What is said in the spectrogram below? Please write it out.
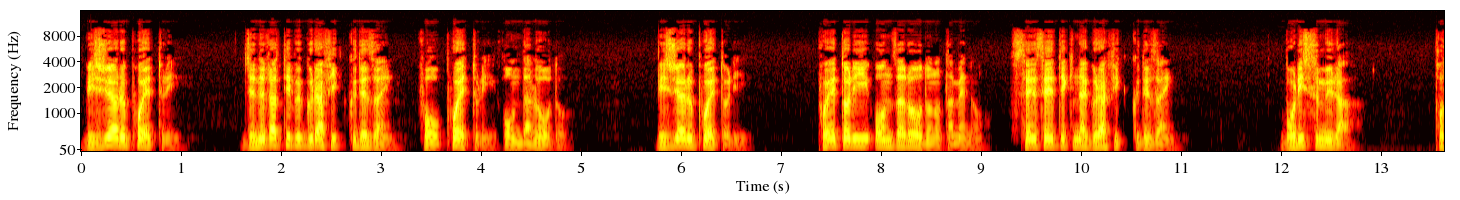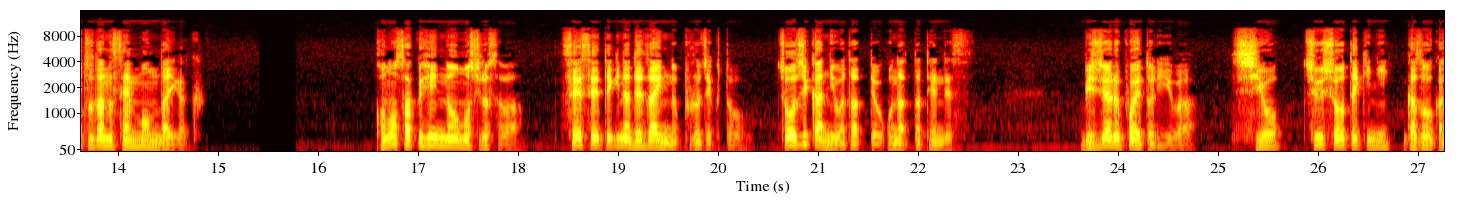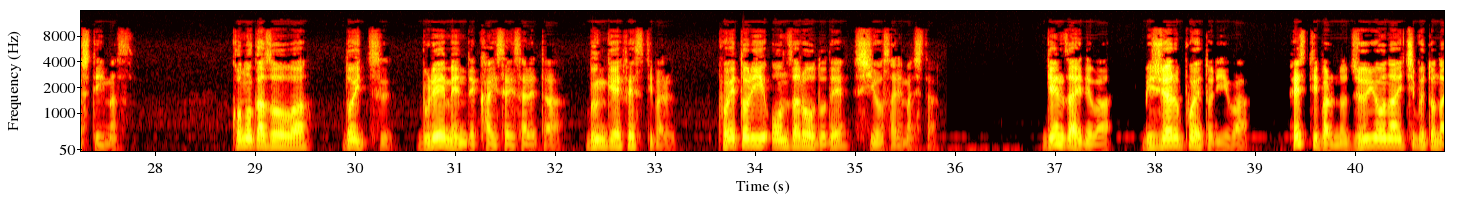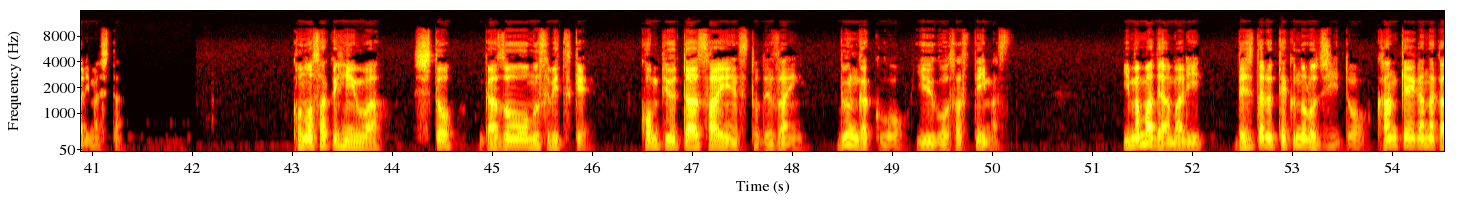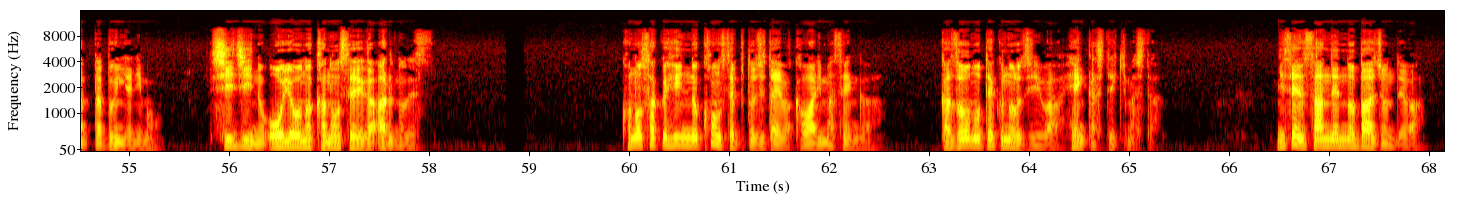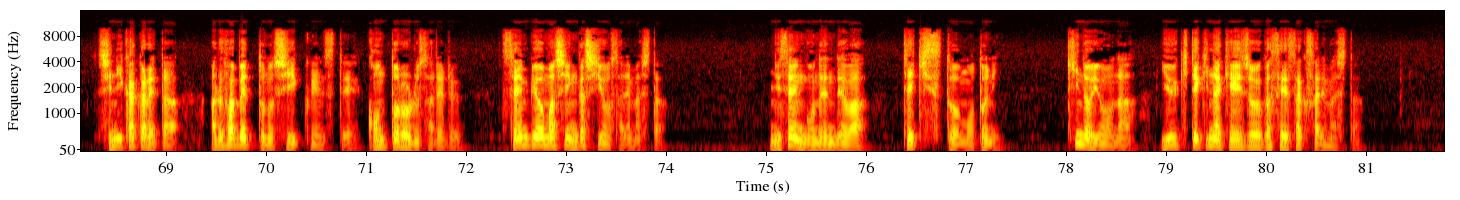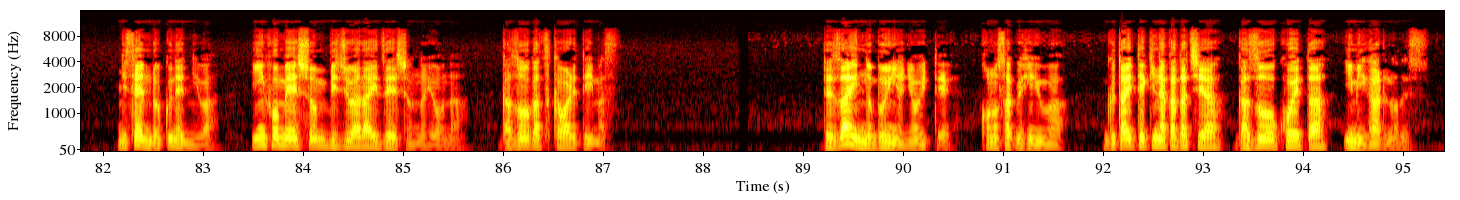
Visual Poetry Generative Graphic Design for Poetry on the Road Visual Poetry Poetry on the Road のための生成的なグラフィックデザインボリス・ミュラーポツダム専門大学この作品の面白さは生成的なデザインのプロジェクトを長時間にわたって行った点です。ビジュアルポエトリーは詩を抽象的に画像化しています。この画像はドイツ・ブレーメンで開催された文芸フェスティバル、 Poetry on the Road で使用されました。現在では、 visual poetry はフェスティバルの重要な一部となりました。この作品は詩と画像を結びつけ、コンピューターサイエンスとデザイン、文学を融合させています。今まであまりデジタルテクノロジーと関係がなかった分野にも CG の応用の可能性があるのです。この作品のコンセプト自体は変わりませんが、画像のテクノロジーは変化してきました。2003年のバージョンでは、詩に書かれたアルファベットのシークエンスでコントロールされる線描マシンが使用されました。2005年ではテキストをもとに木のような有機的な形状が制作されました。2006年には information visualization のような画像が使われています。デザインの分野において、この作品は具体的な形や画像を超えた意味があるのです。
